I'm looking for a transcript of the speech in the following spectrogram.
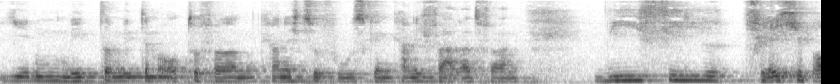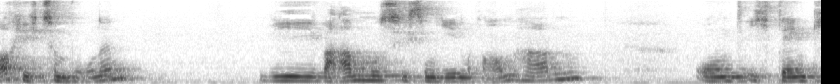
jeden Meter mit dem Auto fahren? Kann ich zu Fuß gehen? Kann ich Fahrrad fahren? Wie viel Fläche brauche ich zum Wohnen? wie warm muss ich es in jedem Raum haben. Und ich denke,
